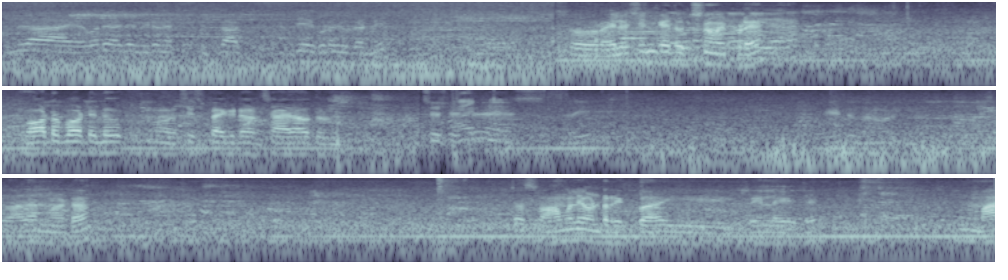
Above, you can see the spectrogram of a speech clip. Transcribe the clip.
ముందుగా ఎవరు అయితే వీడియో స్కిప్ చేయకుండా చూడండి. సో రైల్వే స్టేషన్కి అయితే వచ్చినాం ఇప్పుడే. వాటర్ బాటిల్ చిప్స్ ప్యాకెట్ అది ఏంటో కనబడుతుంది. సో అదనమాట స్వాములే ఉంటారు ఎక్కువ ఈ ట్రైన్లో అయితే. మా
